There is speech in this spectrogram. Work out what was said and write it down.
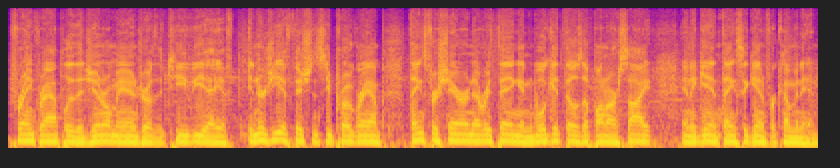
Frank Rapley, the general manager of the TVA Energy Efficiency Program. Thanks for sharing everything, and we'll get those up on our site. And again, thanks again for coming in.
